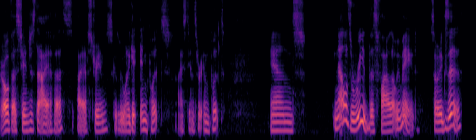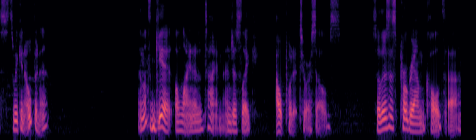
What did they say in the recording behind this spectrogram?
or OFS changes to IFS, IF streams, because we want to get input. I stands for input. And now let's read this file that we made. So it exists, we can open it. And let's get a line at a time and just like output it to ourselves. So there's this program called, uh,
